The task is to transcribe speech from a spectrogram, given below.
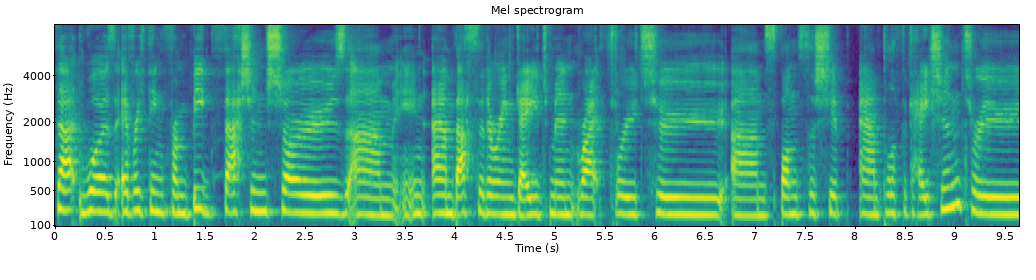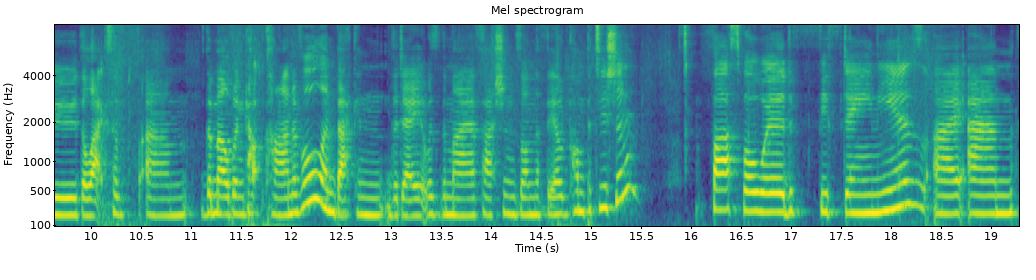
that was everything from big fashion shows, um, in ambassador engagement, right through to um, sponsorship amplification through the likes of um, the Melbourne Cup Carnival, and back in the day it was the Myer Fashions on the Field competition. Fast forward 15 years, I am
